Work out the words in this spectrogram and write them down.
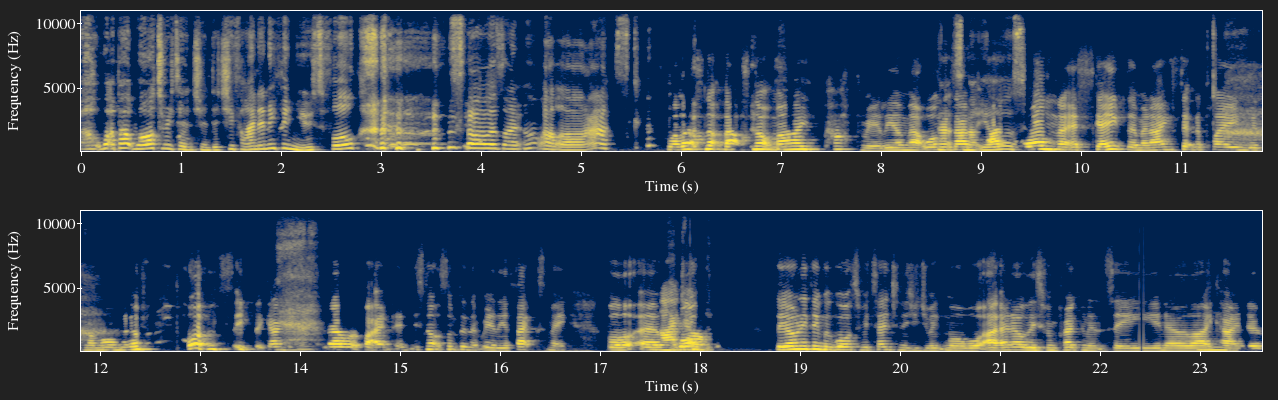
oh, "What about water retention? Did she find anything useful?" so I was like, "Oh, well, I'll ask." Well, that's not that's not my path really on that one. That's I'm, not yours. I'm the one that escaped them, and I sit in a plane with my mum and people and see the gang. No, but it's not something that really affects me. But um, I don't the only thing with water retention is you drink more water. I, I know this from pregnancy, you know, like mm. kind of,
